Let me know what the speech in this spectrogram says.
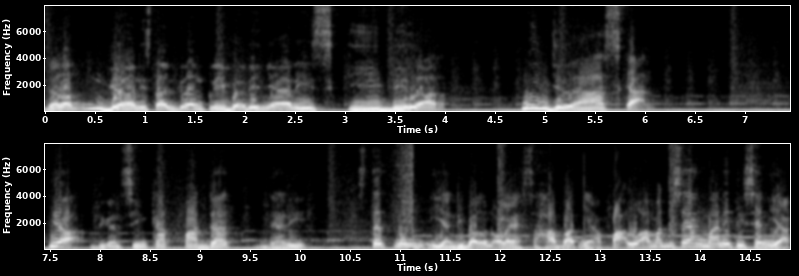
Dalam unggahan Instagram pribadinya, Rizky Bilar menjelaskan Ya, dengan singkat padat dari statement yang dibangun oleh sahabatnya, Pak lu amat disayang netizen ya.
